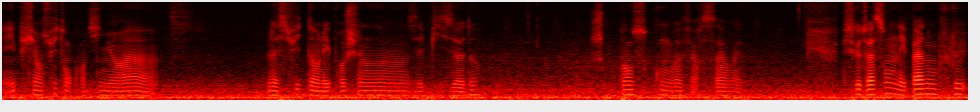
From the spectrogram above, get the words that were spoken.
et puis ensuite on continuera la suite dans les prochains épisodes. Je pense qu'on va faire ça, ouais. Puisque de toute façon, on n'est pas non plus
